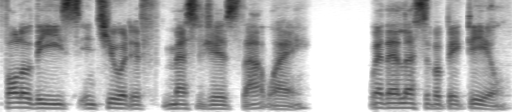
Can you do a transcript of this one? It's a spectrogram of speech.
follow these intuitive messages that way, where they're less of a big deal.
